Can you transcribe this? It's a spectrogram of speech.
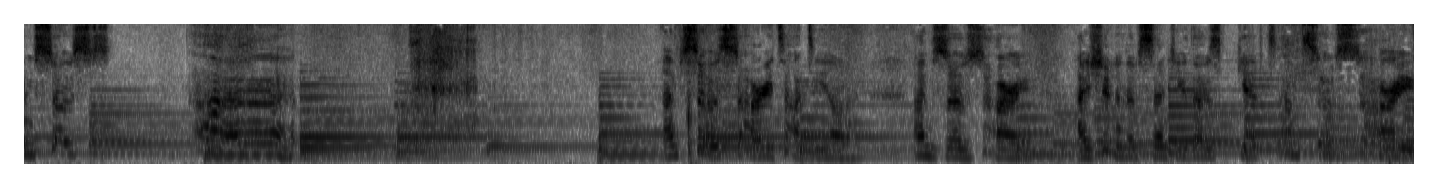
I'm so. Uh, I'm so sorry, Tatiana. I'm so sorry. I shouldn't have sent you those gifts. I'm so sorry.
